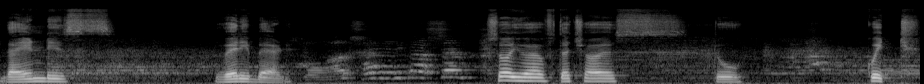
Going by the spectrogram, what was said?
the end is very bad. So you have the choice to quit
